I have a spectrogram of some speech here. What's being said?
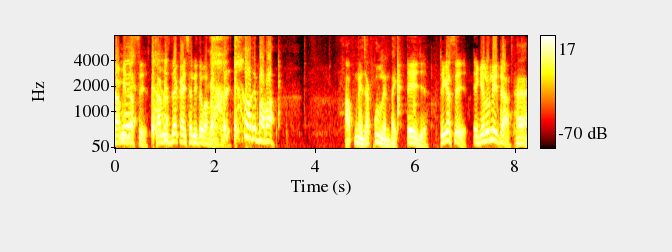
চামিজ আছে। চামিজ দিয়ে কাইসা নিতে পারবেন আরে বাবা। আপনি যা করলেন ভাই। এই যে ঠিক আছে? এ গেল না এটা? হ্যাঁ।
